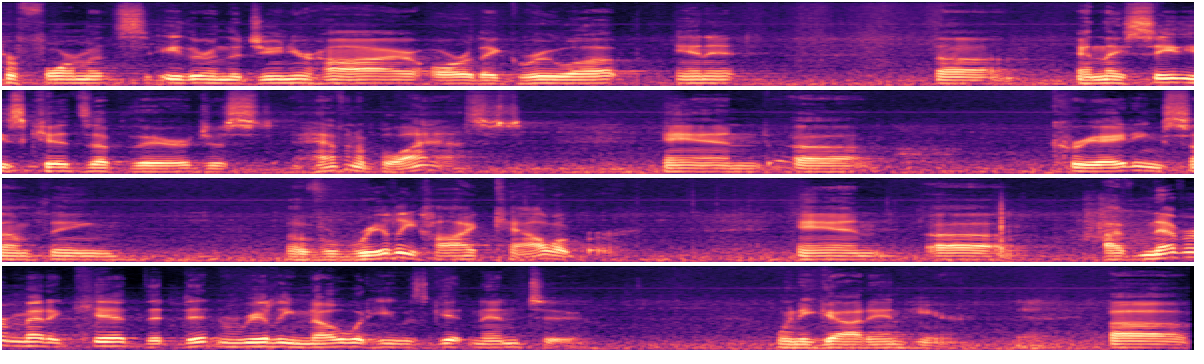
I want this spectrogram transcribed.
performance either in the junior high or they grew up in it, uh, and they see these kids up there just having a blast and uh, creating something of really high caliber. And uh, I've never met a kid that didn't really know what he was getting into when he got in here, uh,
